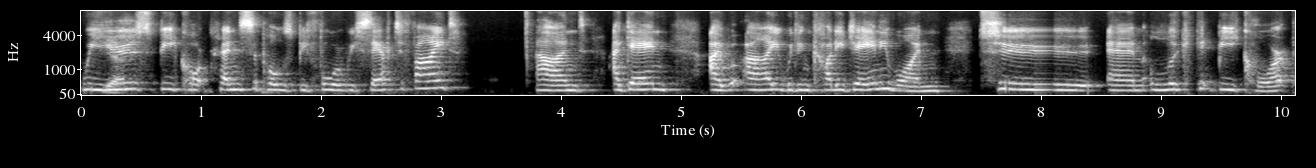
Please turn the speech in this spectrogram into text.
We yeah. used B Corp principles before we certified. And again, I, I would encourage anyone to um, look at B Corp.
